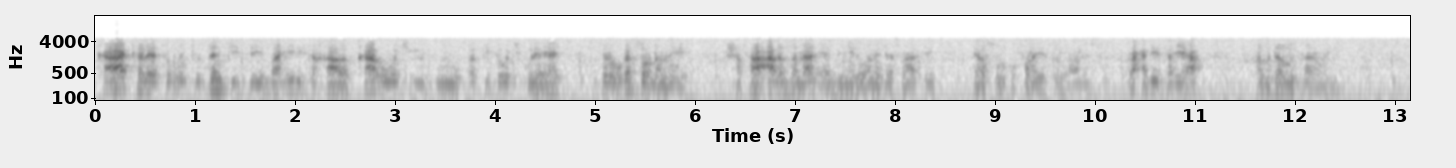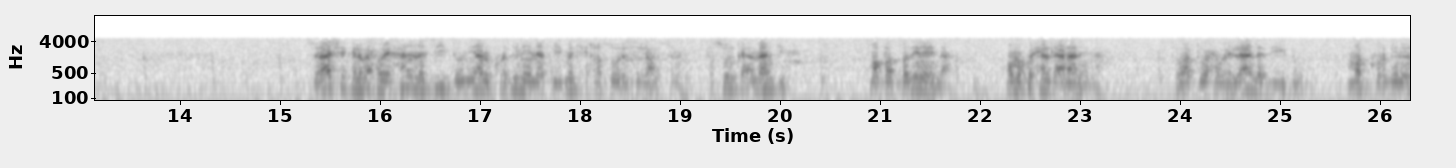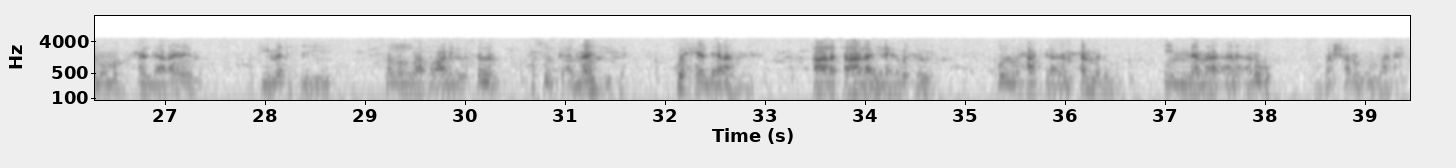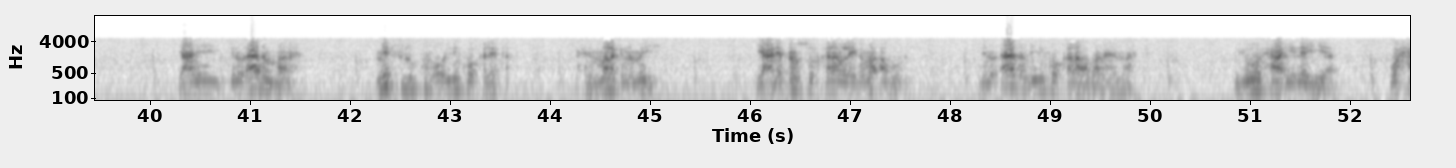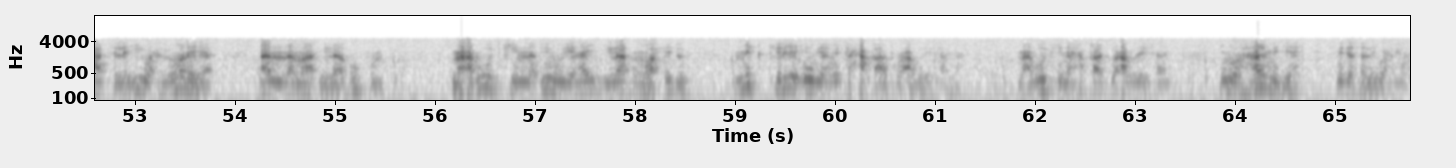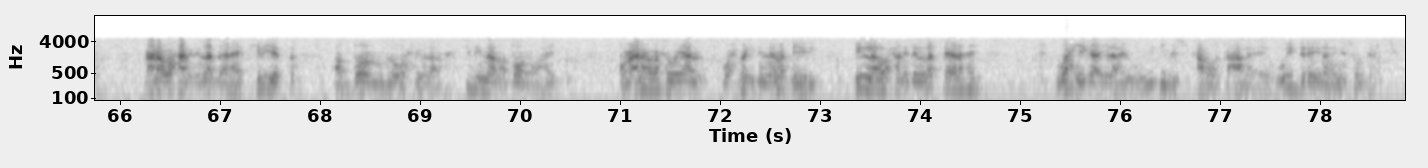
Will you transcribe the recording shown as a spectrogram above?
Kaa kaleeto intuu dantiisa iyo baahidiisa qaado kaa uu wejigi uu agtiisa weji ku leeyahay inuu uga soo dhameeyo shafaacada banaan ee adduunyada waa midaas maartay ee rasuulku faraya sala alla alay wasalam waa xadiis saxiixa abu daawuud baana wariyey. Su'aasha kale waxa weye hal naziidu miyaan kordhinaynaa fii madxi rasuuli sal alla alay slam rasuulka ammaantiisa ma badbadinaynaa oo ma ku xeel dheeraanaynaa jawaabtu waxa weye laa naziidu ma kordhinayno oo ma ku xeel dheeraanayno fii madxihi sala allahu alayhi wasalam rasuulka ammaantiisa ku xeel dheeraan mayno qaala tacaala ilahi wuxuu yihi qul waxaa tidhahdaa maxamedow inamaa ana anugu basharun un baan ahay yacni binu aadam baan ahay mithlukum oo idinkoo kaleeta yani malagna ma ihi yacni cunsur kalan laygama abuurin binu aadam idinkoo kalaa baan ahay maarka yuuxaa ilaya waxaase la ii waxyoonayaa annamaa ilaahukum macbuudkiina inuu yahay ilaahun waaxidun mid keliya inuu yahay midka xaqa aad ku caabudaysaan macbuudkiina xaqa aad ku caabudaysaan inuu hal mid yahay midaasaa lai waxyoonay macnaha waxaan idinla dheerahay keliyata addoon loo waxyoodaan ahay sidiinaan addoon u ahay oo macnaha waxa weeyaan waxba idinlama dheeri ilaa waxaan idinla dheerahay waxyigaa ilaahay uu ii dhiibay subxaana wa tacaala ee uu ii diray inaan idin soo gaarsiyo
